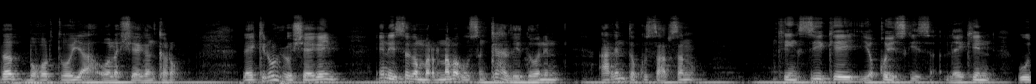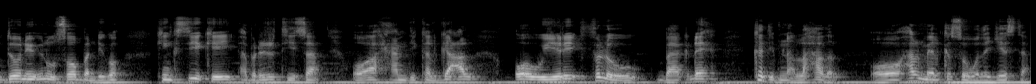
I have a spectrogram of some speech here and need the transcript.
dad boqortooyo ah oo la sheegan karo. Laakiin wuxuu sheegay in isaga marnaba uusan ka hadli doonin arrinta ku saabsan king ck iyo qoyskiisa. Laakiin uu doonayo inuu soo bandhigo king ck habriirtiisa oo ah xamdi kalgacal oo uu yiri follow baagdheh kadibna la hadal oo hal meel ka soo wada jeesta.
